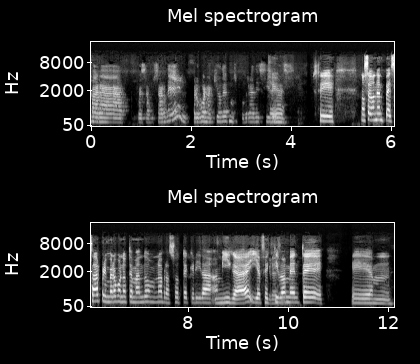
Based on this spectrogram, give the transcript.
para, pues, abusar de él. Pero bueno, aquí Odette nos podrá decir. Sí. No sé dónde empezar. Primero, bueno, te mando un abrazote, querida amiga. Y efectivamente, em,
